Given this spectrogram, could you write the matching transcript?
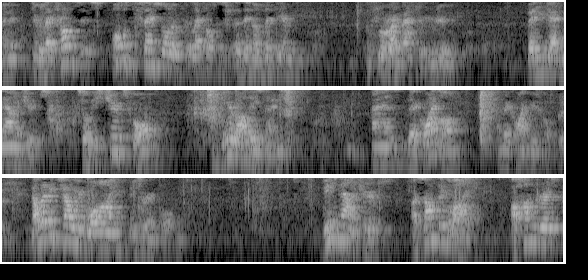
and do electrolysis, almost the same sort of electrolysis as in a lithium fluoride battery, really, then you get nanotubes. So these tubes form, here are these things, and they're quite long and they're quite beautiful. Now let me tell you why these are important. These nanotubes are something like a hundred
